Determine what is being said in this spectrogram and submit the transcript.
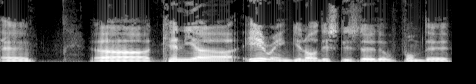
uh, uh, Kenya earring. You know this this the, the, from the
